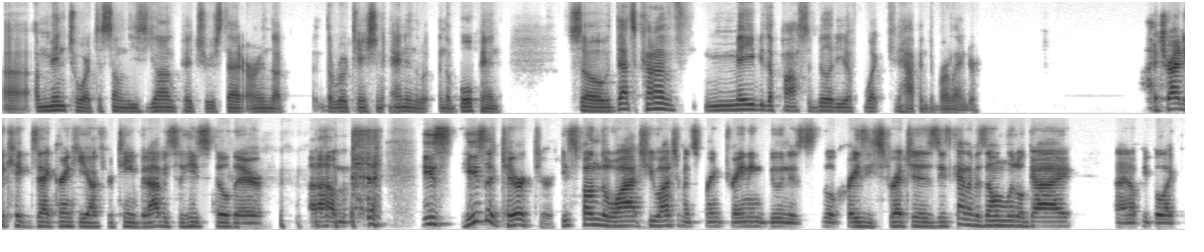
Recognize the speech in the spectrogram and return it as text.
uh, a mentor to some of these young pitchers that are in the the rotation and in the in the bullpen. So that's kind of maybe the possibility of what could happen to Verlander. I tried to kick Zach Greinke off your team, but obviously he's still there. Um, he's he's a character. He's fun to watch. You watch him in spring training doing his little crazy stretches. He's kind of his own little guy. I know people like to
